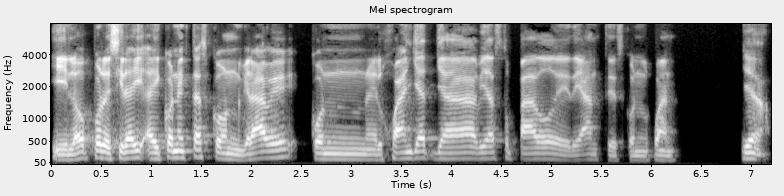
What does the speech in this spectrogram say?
Y luego, por decir, ahí, ahí conectas con Grave, con el Juan ya, ya habías topado de, de antes, con el Juan. Ya.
